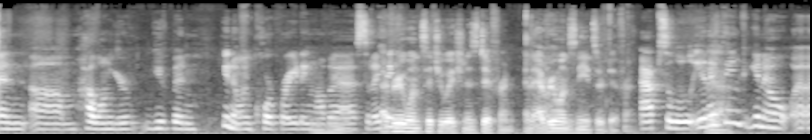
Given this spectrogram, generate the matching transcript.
and um, how long you're you've been you know incorporating all this and i think Everyone's situation is different, and everyone's needs are different. Absolutely. And I think, you know, uh,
